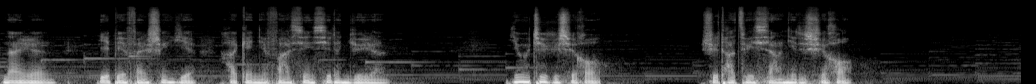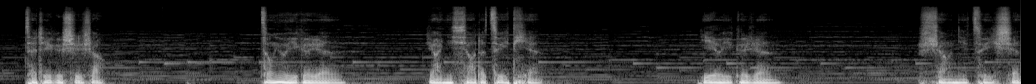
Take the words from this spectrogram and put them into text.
男人也别烦深夜还给你发信息的女人，因为这个时候，是他最想你的时候。在这个世上。总有一个人，让你笑得最甜；也有一个人，伤你最深。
